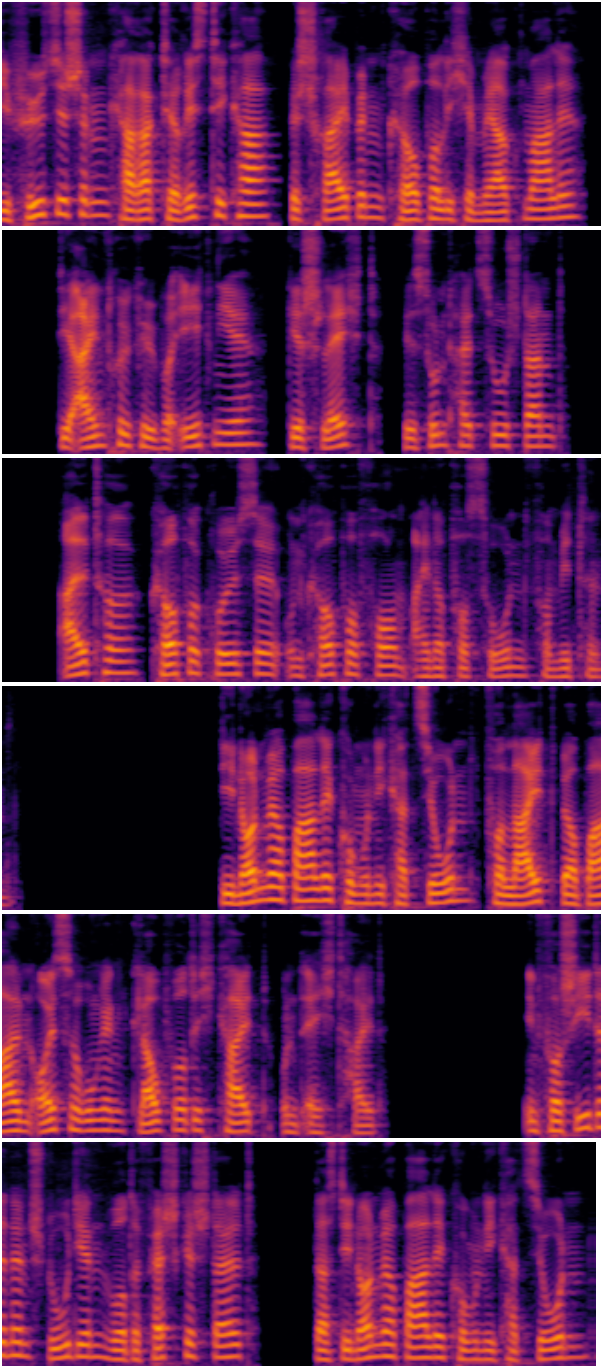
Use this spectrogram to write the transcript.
Die physischen Charakteristika beschreiben körperliche Merkmale, die Eindrücke über Ethnie, Geschlecht, Gesundheitszustand, Alter, Körpergröße und Körperform einer Person vermitteln. Die nonverbale Kommunikation verleiht verbalen Äußerungen Glaubwürdigkeit und Echtheit. In verschiedenen Studien wurde festgestellt, dass die nonverbale Kommunikation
